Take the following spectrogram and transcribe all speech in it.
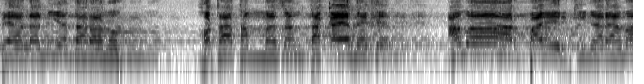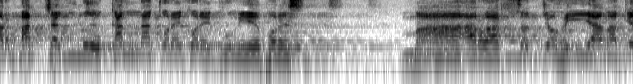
পেয়ালা নিয়ে দাঁড়ানো। হঠাৎ আম্মাজান তাকায় দেখে আমার পায়ের কিনারে আমার বাচ্চাগুলো কান্না করে করে ঘুমিয়ে পড়েছে। মা আরও আশ্চর্য হইয়া আমাকে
